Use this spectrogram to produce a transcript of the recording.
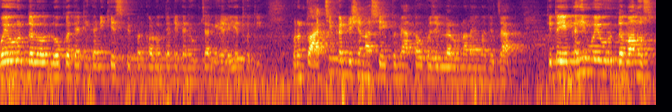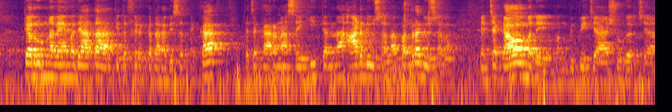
वयोवृद्ध लो लोक त्या ठिकाणी केस पेपर काढून त्या ठिकाणी उपचार घ्यायला येत होती. परंतु आजची कंडिशन अशी आहे तुम्ही आता उपजिल्हा रुग्णालयामध्ये जा. तिथं एकही वयोवृद्ध माणूस त्या रुग्णालयामध्ये आता तिथं फिरकताना दिसत नाही. का? त्याचं कारण असं आहे की त्यांना आठ दिवसाला पंधरा दिवसाला त्यांच्या गावामध्ये मग बीपीच्या शुगरच्या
